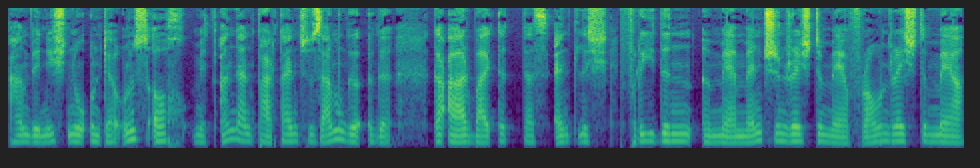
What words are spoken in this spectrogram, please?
haben wir nicht nur unter uns auch mit anderen Parteien zusammengearbeitet, dass endlich Frieden, äh, mehr Menschenrechte, mehr Frauenrechte, mehr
